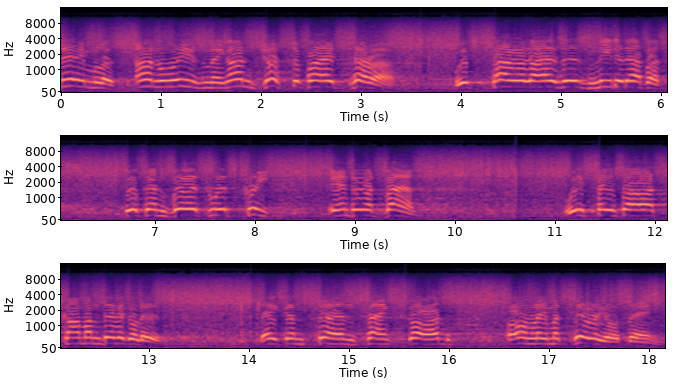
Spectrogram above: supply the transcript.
Nameless, unreasoning, unjustified terror which paralyzes needed efforts, to convert retreat into advance. We face our common difficulties. They concern, thank God, only material things.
